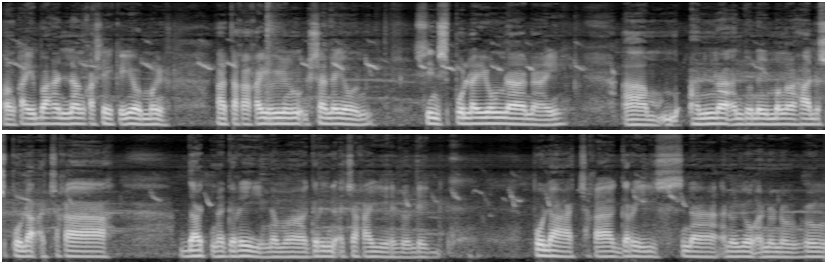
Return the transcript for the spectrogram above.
Ang kaibahan lang kasi kayo, mag, tataka kayo yung isa na yon since pula yung nanay, um, ano na, ando na yung mga halos pula at saka dark na gray na mga green at saka yellow leg pula at saka grays na ano yung ano nung yung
